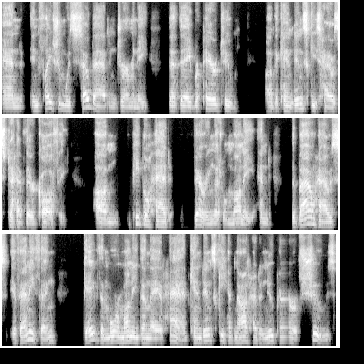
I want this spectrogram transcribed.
And inflation was so bad in Germany that they repaired to uh, the Kandinsky's house to have their coffee. Um, people had very little money, and the Bauhaus, if anything, gave them more money than they had had. Kandinsky had not had a new pair of shoes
